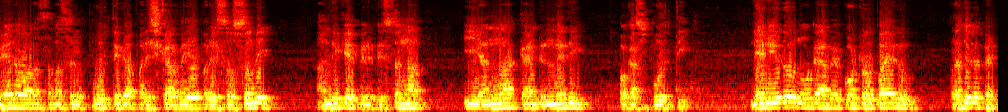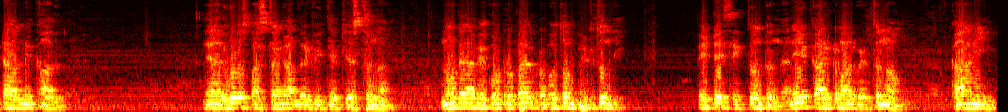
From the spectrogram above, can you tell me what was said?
పేదవాళ్ళ సమస్యలు పూర్తిగా పరిష్కారం అయ్యే పరిస్థితి వస్తుంది. అందుకే పిలిపిస్తున్నా ఈ అన్నా క్యాంటీన్ అనేది ఒక స్ఫూర్తి. నేను ఏదో నూట యాభై కోట్ల రూపాయలు ప్రజలు పెట్టాలని కాదు. నేను అది కూడా స్పష్టంగా అందరికి విజ్ఞప్తి చేస్తున్నా. నూట యాభై కోట్ల రూపాయలు ప్రభుత్వం పెడుతుంది. పెట్టే శక్తి ఉంటుంది. అనేక కార్యక్రమాలు పెడుతున్నాం. కానీ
